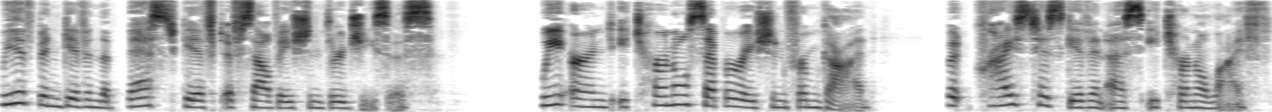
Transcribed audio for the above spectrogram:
We have been given the best gift of salvation through Jesus. We earned eternal separation from God, but Christ has given us eternal life.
